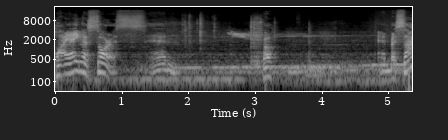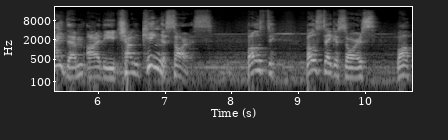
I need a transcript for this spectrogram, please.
Huayangosaurus, and well, and beside them are the Chungkingosaurus, both both stegosaurus, well,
